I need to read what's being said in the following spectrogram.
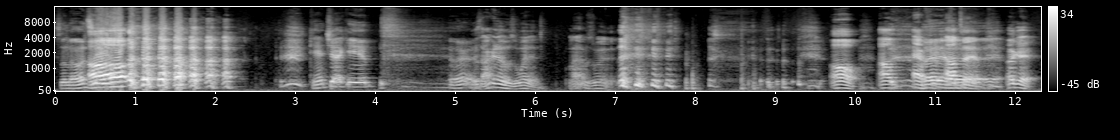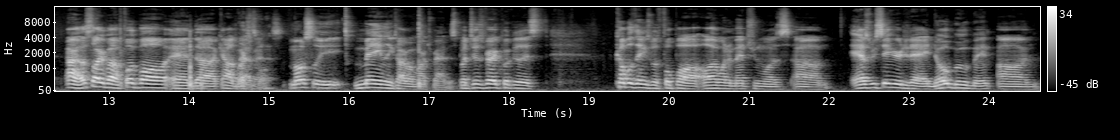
so no one sees. Oh. Can't check in. All Because right. I know who's winning. I was winning. Oh, I'll, after, Yeah, yeah, I'll tell you. Okay, all right. Let's talk about football and uh, college March basketball. Madness. Mostly, Mainly talk about March Madness, but just very quickly, a couple things with football. All I want to mention was, um, as we sit here today, no movement on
